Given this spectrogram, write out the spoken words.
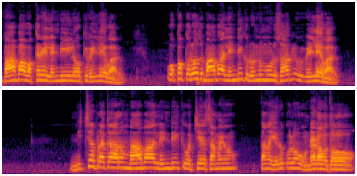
బాబా ఒక్కరే లెండీలోకి వెళ్ళేవారు. ఒక్కొక్క రోజు బాబా లెండీకి రెండు మూడు సార్లు వెళ్ళేవారు. నిత్య ప్రకారం బాబా లెండీకి వచ్చే సమయం తన ఎరుకలో ఉండడంతో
